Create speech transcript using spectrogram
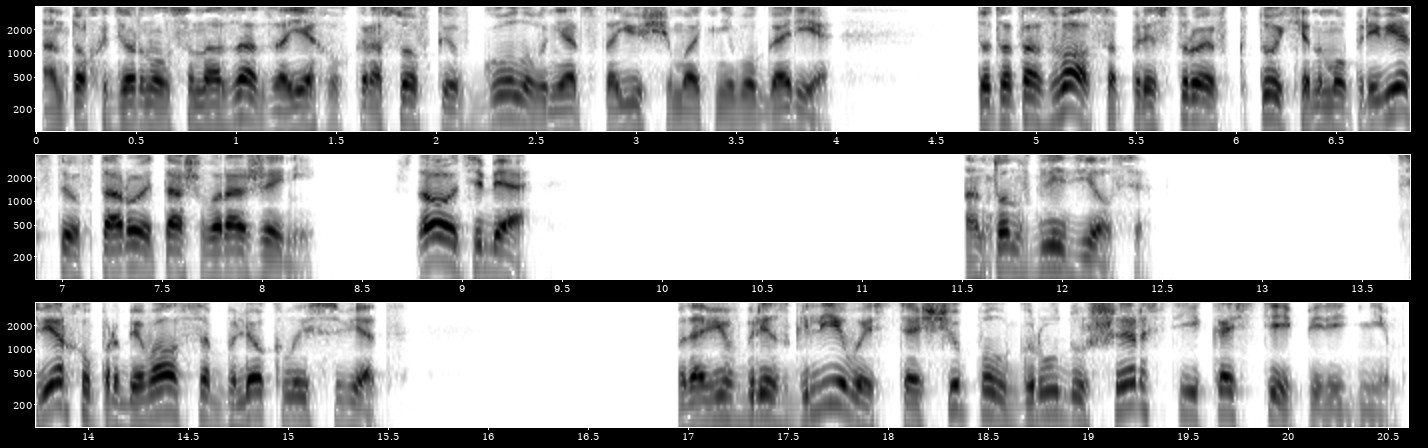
Антоха дернулся назад, заехав кроссовкой в голову не отстающему от него горе. Тот отозвался, пристроив к Тохиному приветствию второй этаж выражений. «Что у тебя?» Антон вгляделся. Сверху пробивался блеклый свет. Подавив брезгливость, ощупал груду шерсти и костей перед ним.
